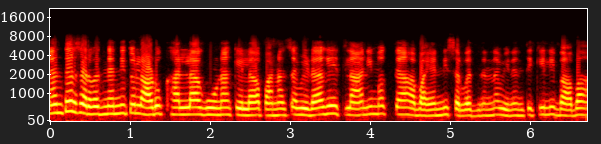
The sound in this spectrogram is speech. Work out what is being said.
नंतर सर्वज्ञांनी तो लाडू खाल्ला गुणा केला पानाचा विडा घेतला आणि मग त्या बायांनी सर्वज्ञांना विनंती केली बाबा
